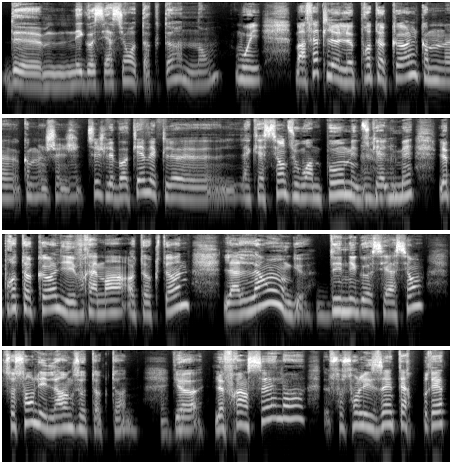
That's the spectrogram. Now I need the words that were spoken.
de négociation autochtone, non? Oui. Ben, en fait, le, le protocole, comme, euh, comme je, je, tu sais, je l'évoquais avec le, la question du wampum et du Mhm. calumet, le protocole il est vraiment autochtone. La langue des négociations, ce sont les langues autochtones. Il y a le français, là, ce sont les interprètes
